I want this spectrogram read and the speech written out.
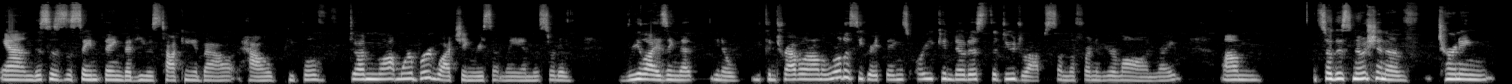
And this is the same thing that he was talking about how people have done a lot more bird watching recently and the sort of realizing that you know you can travel around the world to see great things or you can notice the dewdrops on the front of your lawn right? Um, so this notion of turning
